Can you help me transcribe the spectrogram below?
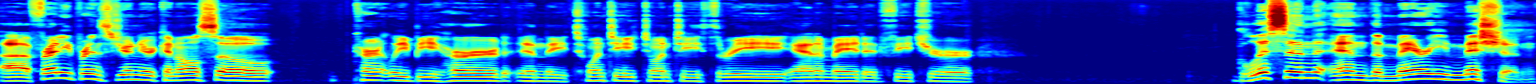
uh, Freddie Prinze Jr. can also currently be heard in the 2023 animated feature Glisten and the Merry Mission,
